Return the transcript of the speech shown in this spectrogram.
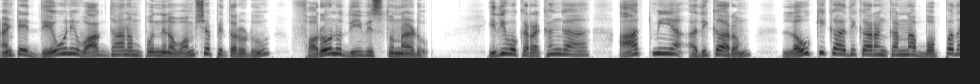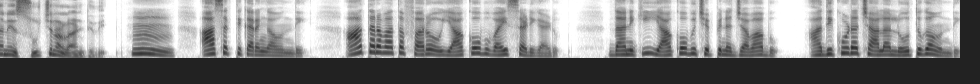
అంటే దేవుని వాగ్దానం పొందిన వంశపితరుడు ఫరోను దీవిస్తున్నాడు. ఇది ఒక రకంగా ఆత్మీయ అధికారం లౌకిక అధికారం కన్నా గొప్పదనే సూచన లాంటిది. ఆసక్తికరంగా ఉంది. ఆ తర్వాత ఫరో యాకోబు వయస్సు అడిగాడు. దానికి యాకోబు చెప్పిన జవాబు అది కూడా చాలా లోతుగా ఉంది.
